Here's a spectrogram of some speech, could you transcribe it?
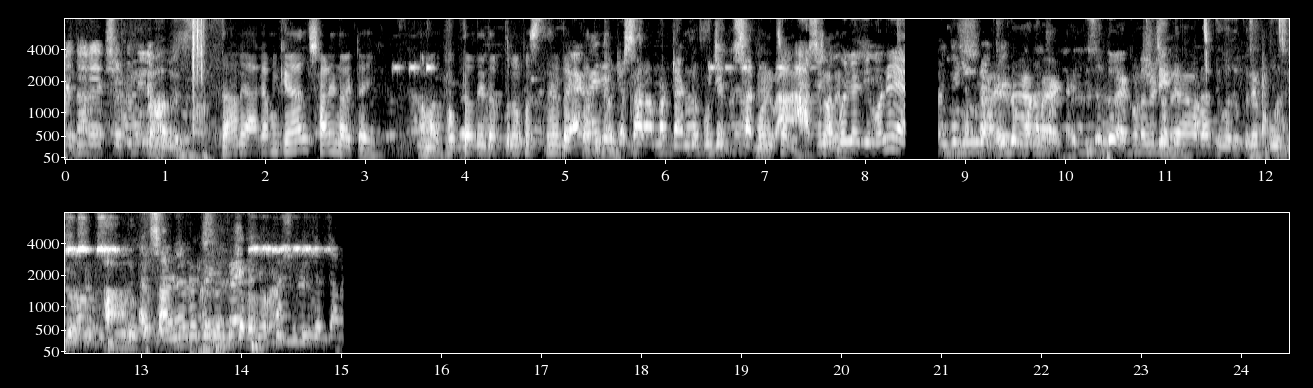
তাহলে আগামীকাল সাড়ে নয়টায়। আমার ভোক্তা অধিদপ্তর উপস্থিত হয়ে ব্যাখ্যা দিবেন স্যার আমরা টাইমটা বুঝে আসে না বলে জীবনে এখন অলরেডি এটা ওরা যোগাযোগ করে পৌঁছবে স্যার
